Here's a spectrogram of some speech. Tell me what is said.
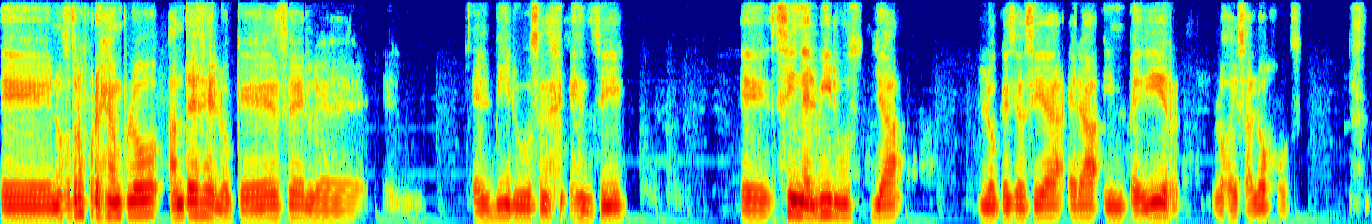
Eh, nosotros, por ejemplo, antes de lo que es el, el, el virus en, sí, eh, sin el virus ya lo que se hacía era impedir los desalojos.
